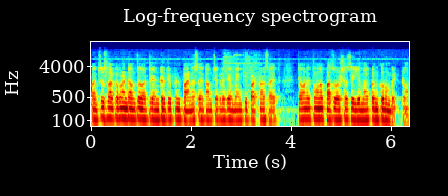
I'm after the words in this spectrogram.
पंचवीस लाखापर्यंत आमचं डेंटल ट्रीटमेंट फायनान्स आहेत. आमच्याकडे काही बँकी पार्टनर्स आहेत. त्यामुळे तुम्हाला पाच वर्षाचा आय पण करून भेटतो.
